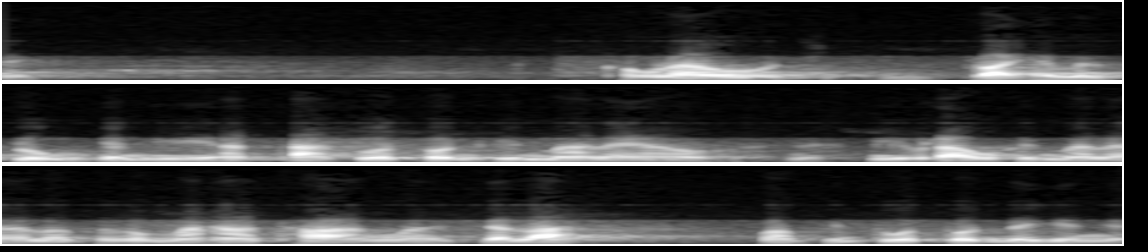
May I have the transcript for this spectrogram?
เลย ของเราปล่อยให้มันปรุงจนมีอัตตาตัวตนขึ้นมาแล้วมีเราขึ้นมาแล้ว แล้วก็มาหาทางว่าจะละความเป็นตัวตนได้ยังไง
